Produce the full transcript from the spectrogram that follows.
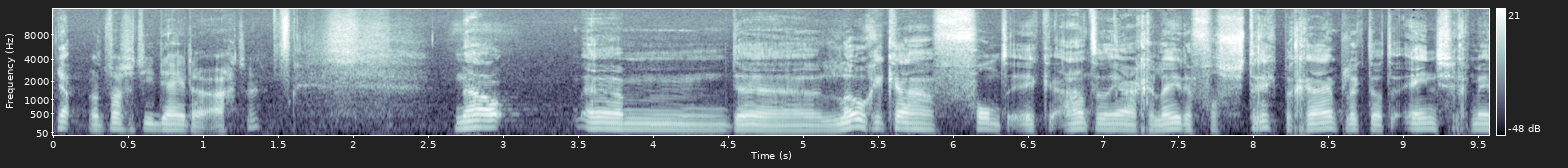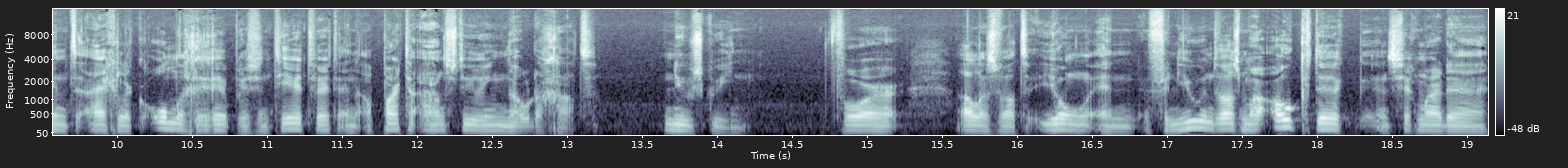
Ja. Wat was het idee daarachter? Nou, ehm, de logica vond ik een aantal jaar geleden volstrekt begrijpelijk dat één segment eigenlijk ondergerepresenteerd werd en aparte aansturing nodig had. Newscreen. Voor alles wat jong en vernieuwend was, maar ook de, zeg maar de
